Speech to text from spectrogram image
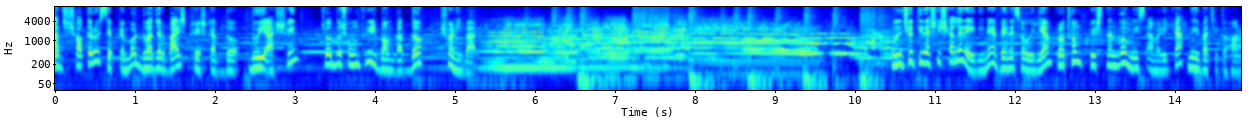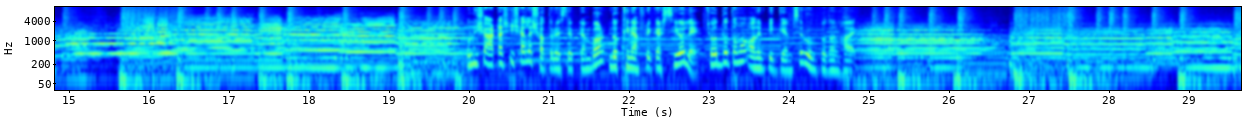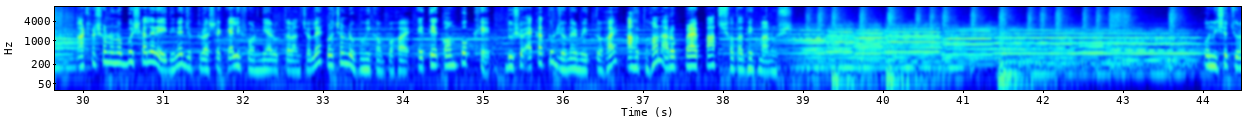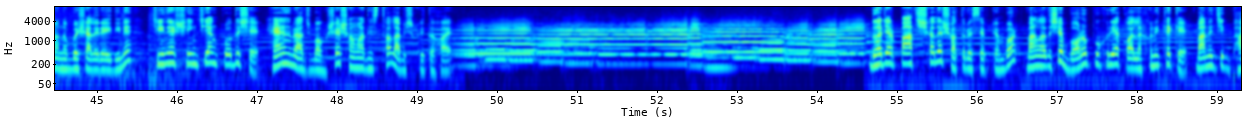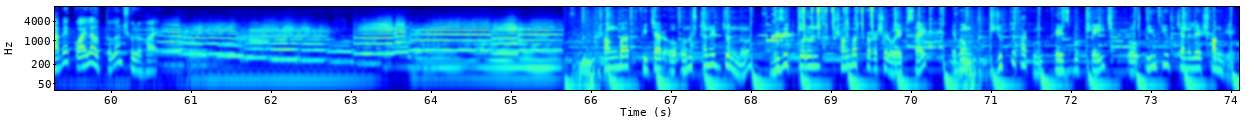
আজ সতেরোই সেপ্টেম্বর দু হাজার বাইশ খ্রিস্টাব্দ, দুই আশ্বিন, চোদ্দশো উনত্রিশ বঙ্গাব্দ, শনিবার। উনিশশো তিরাশি সালের এই দিনে ভেনেসা উইলিয়াম প্রথম কৃষ্ণাঙ্গ মিস আমেরিকা নির্বাচিত হন। উনিশশো সালের সতেরোই সেপ্টেম্বর দক্ষিণ আফ্রিকার সিওলে চোদ্দতম অলিম্পিক গেমসের উদ্বোধন হয়। আঠারোশো উননব্বই সালের এই দিনে যুক্তরাষ্ট্রের ক্যালিফোর্নিয়ার উত্তরাঞ্চলে প্রচণ্ড ভূমিকম্প হয়। এতে কমপক্ষে দুশো একাত্তর জনের মৃত্যু হয়। আহত হন আরও প্রায় পাঁচ শতাধিক মানুষ। উনিশশো চুরানব্বই সালের এই দিনে চীনের সিংচিয়াং প্রদেশে হ্যান রাজবংশের সমাধিস্থল আবিষ্কৃত হয়। দু হাজার পাঁচ সালের সতেরোই সেপ্টেম্বর বাংলাদেশে বড় পুকুরিয়া কয়লাখনি থেকে বাণিজ্যিকভাবে কয়লা উত্তোলন শুরু হয়। সংবাদ, ফিচার ও অনুষ্ঠানের জন্য ভিজিট করুন সংবাদ প্রকাশের ওয়েবসাইট এবং যুক্ত থাকুন ফেসবুক পেজ ও ইউটিউব চ্যানেলের সঙ্গে।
